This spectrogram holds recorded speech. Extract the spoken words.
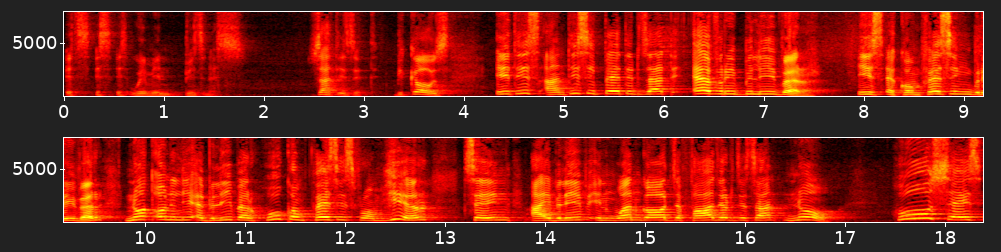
it's, it's, it's, we mean business. That is it. Because it is anticipated that every believer is a confessing believer, not only a believer who confesses from here, saying, I believe in one God, the Father, the Son. No. Who says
